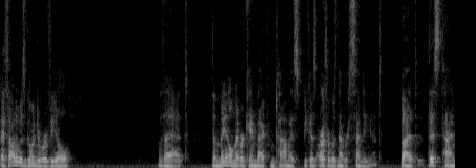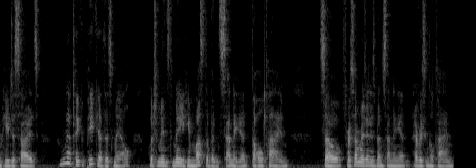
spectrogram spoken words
I thought it was going to reveal that the mail never came back from Thomas because Arthur was never sending it. But this time he decides, I'm going to take a peek at this mail, which means to me he must have been sending it the whole time. So for some reason he's been sending it every single time.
